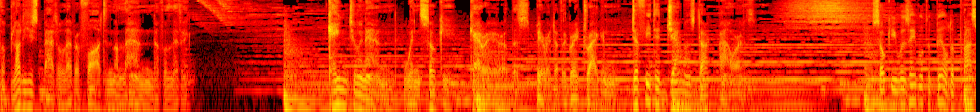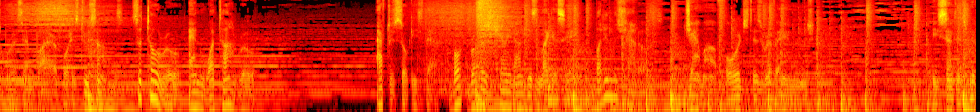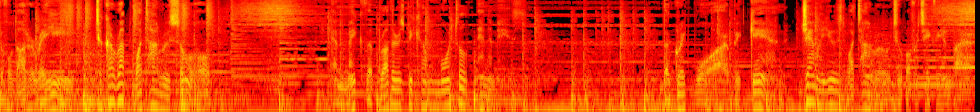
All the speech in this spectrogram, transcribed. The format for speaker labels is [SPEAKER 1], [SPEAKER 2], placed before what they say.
[SPEAKER 1] The bloodiest battle ever fought in the land of the living came to an end when Soki, carrier of the spirit of the great dragon, defeated Yamma's dark powers. Soki was able to build a prosperous empire for his two sons, Satoru and Wataru. After Soki's death, both brothers carried on his legacy, but in the shadows, Yamma forged his revenge. He sent his beautiful daughter Rei to corrupt Wataru's soul and make the brothers become mortal enemies. The Great War began. Yamma used Wataru to overtake the Empire.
